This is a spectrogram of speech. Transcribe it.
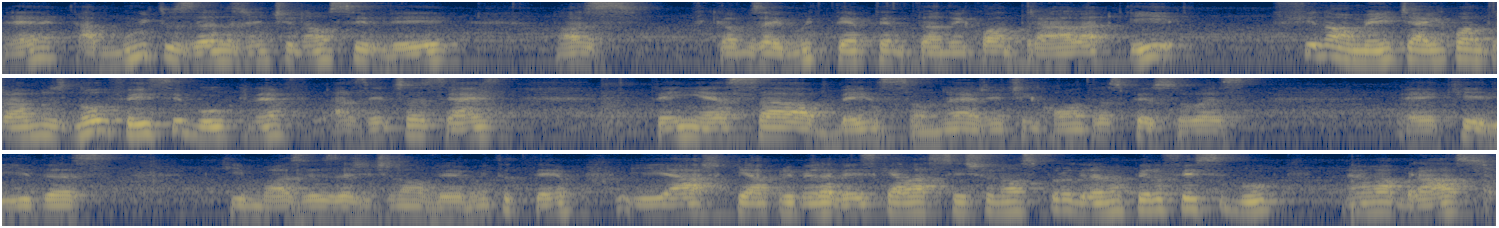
Né? Há muitos anos a gente não se vê. Nós ficamos aí muito tempo tentando encontrá-la e finalmente a encontramos no Facebook, né? As redes sociais têm essa benção, né? A gente encontra as pessoas é, queridas que às vezes a gente não vê há muito tempo e acho que é a primeira vez que ela assiste o nosso programa pelo Facebook. Né? Um abraço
